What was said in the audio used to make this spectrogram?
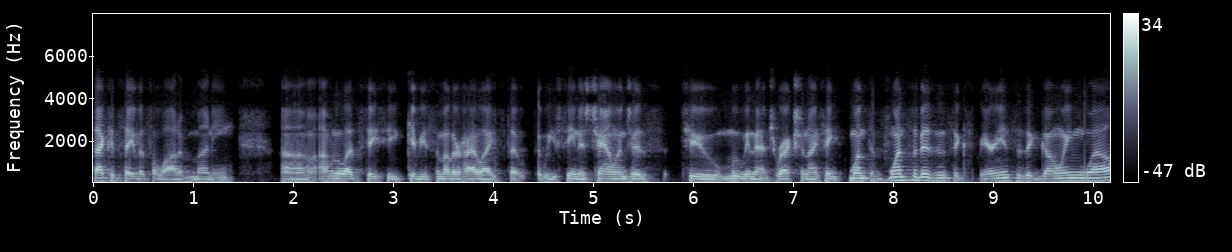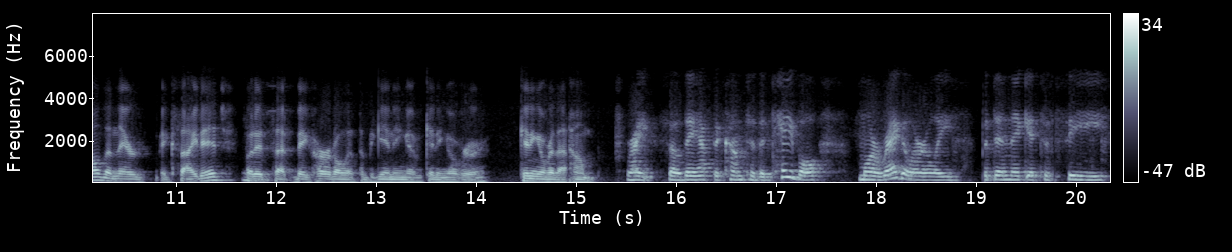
that could save us a lot of money. Uh, I'm going to let Stacy give you some other highlights that, we've seen as challenges to moving that direction. I think once the, once the business experiences it going well, then they're excited, but it's that big hurdle at the beginning of getting over getting over that hump. Right. So they have to come to the table more regularly, but then they get to see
